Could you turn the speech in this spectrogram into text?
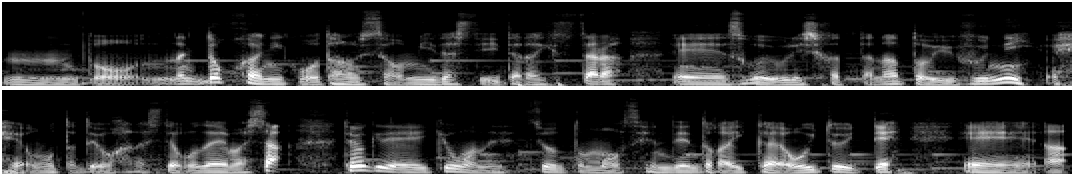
うんと、どこかにこう楽しさを見出していただけてたら、えー、すごい嬉しかったなというふうに、え、思ったというお話でございました。というわけで、今日はね、ちょっともう宣伝とか一回置いといて、えー、あ、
